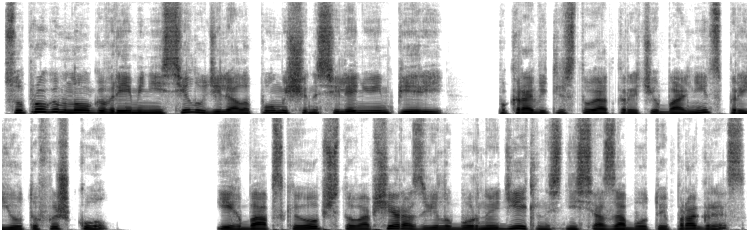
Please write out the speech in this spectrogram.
Супруга много времени и сил уделяла помощи населению империи, покровительствуя открытию больниц, приютов и школ. Их бабское общество вообще развило бурную деятельность, неся заботу и прогресс.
